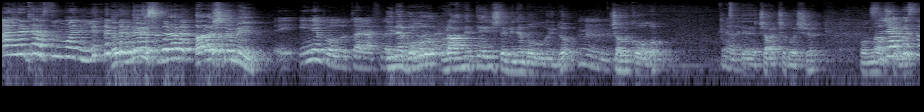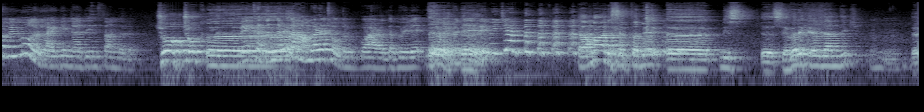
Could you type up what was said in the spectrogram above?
anne Kastamonili. Öyle neresinden araç demeyin. E, İnebolu tarafları. İnebolu, rahmetli eniştem İneboluluydu. Hmm, Çalıkoğlu, evet. e, Çarşıbaşı. Ondan Sıcak sonra... ve samimi olurlar genelde insanları. Çok çok... e, Ve kadınları da hamarat olur bu arada böyle sözme de evet. edemeyeceğim. Ya maalesef tabii e, biz e, severek evlendik. E,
